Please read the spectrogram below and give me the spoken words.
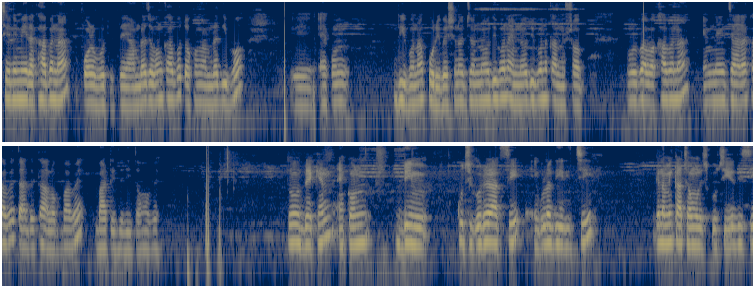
ছেলে মেয়েরা খাবে না। পরবর্তীতে আমরা যখন খাব তখন আমরা দিব। এখন দিব না, পরিবেশনের জন্যও দিব না, এমনিও দিব না, কারণ সব ওর বাবা খাবে না। এমনি যারা খাবে তাদেরকে আলোকভাবে বাটিতে দিতে হবে। তো দেখেন, এখন ডিম কুচি করে রাখছি, এগুলো দিয়ে দিচ্ছি। এখানে আমি কাঁচামরিচ কুচিয়ে দিছি,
